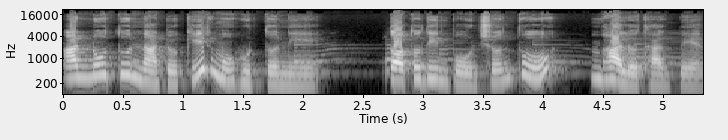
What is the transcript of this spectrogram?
আর নতুন নাটকের মুহূর্ত নিয়ে। ততদিন পর্যন্ত ভালো থাকবেন।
